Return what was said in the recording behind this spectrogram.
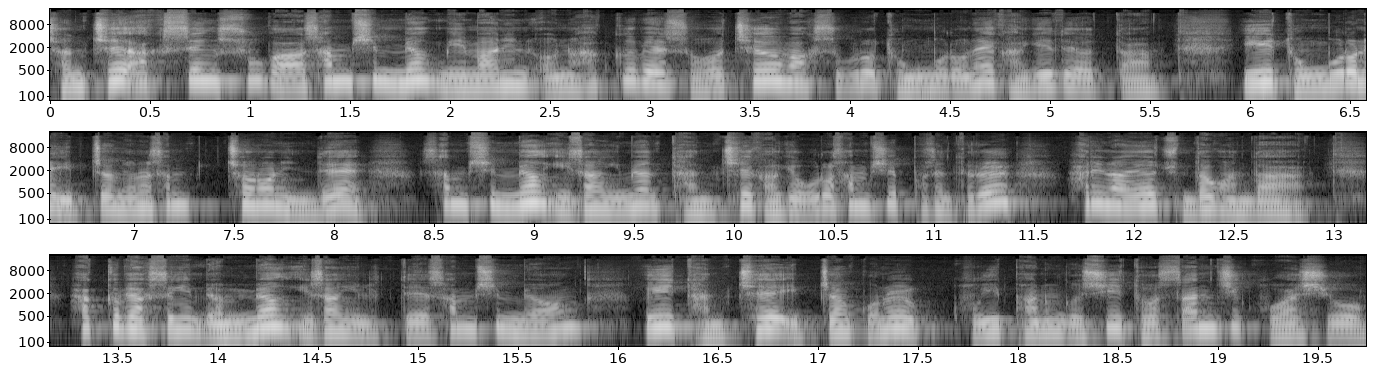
전체 학생 수가 30명 미만인 어느 학급에서 체험학습으로 동물원에 가게 되었다. 이 동물원의 입장료는 3,000원인데 30명 이상이면 단체 가격으로 30%를 할인하여 준다고 한다. 학급 학생이 몇 명 이상일 때 30명의 단체 입장권을 구입하는 것이 더 싼지 구하시오.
